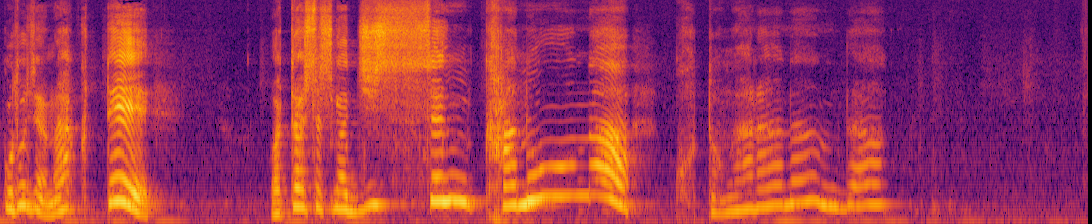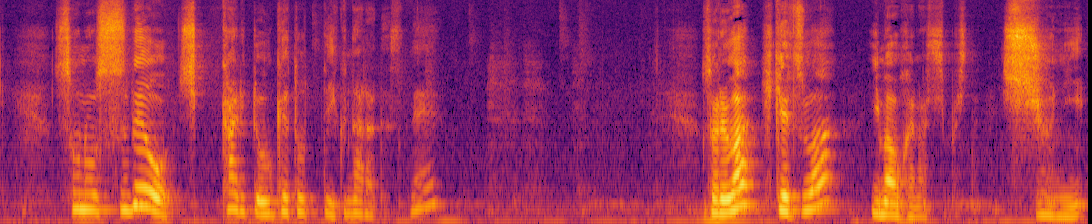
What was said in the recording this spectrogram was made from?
ことじゃなくて私たちが実践可能な事柄なんだ。その術をしっかりと受け取っていくならですね。それは秘訣は今お話ししました。主に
